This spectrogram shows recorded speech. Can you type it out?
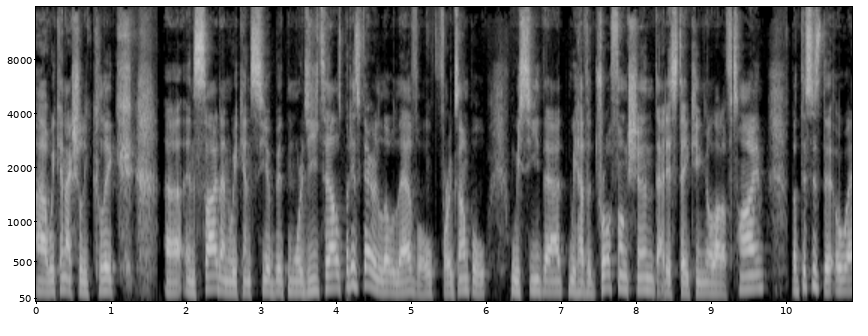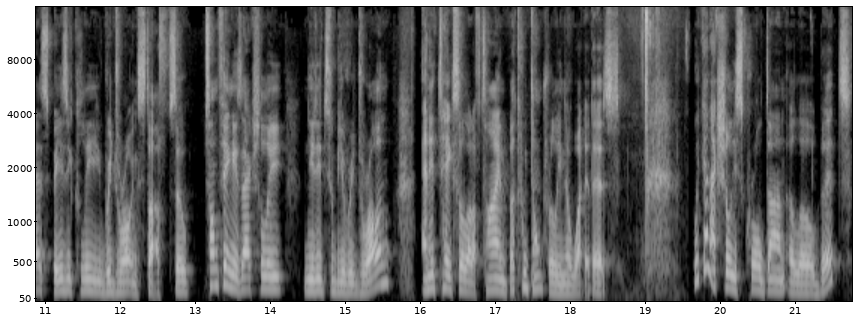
uh, we can actually click uh, inside and we can see a bit more details, but it's very low level. For example, we see that we have a draw function that is taking a lot of time, but this is the OS basically redrawing stuff. So something is actually needed to be redrawn and it takes a lot of time, but we don't really know what it is. We can actually scroll down a little bit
